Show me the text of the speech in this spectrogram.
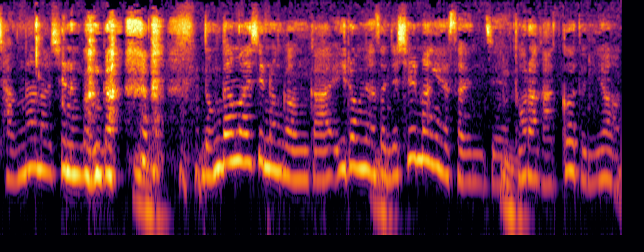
장난하시는 건가 농담하시는 건가 이러면서 이제 실망해서 이제 돌아갔거든요.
